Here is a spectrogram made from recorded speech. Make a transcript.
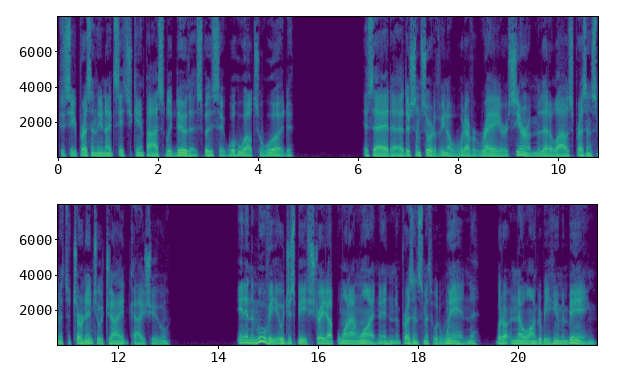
Because you see, you're president of the United States, you can't possibly do this. But they say, well, who else would? Is that uh, there's some sort of, you know, whatever ray or serum that allows President Smith to turn into a giant kaiju. And in the movie, it would just be straight up one on one, and President Smith would win, but no longer be a human being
